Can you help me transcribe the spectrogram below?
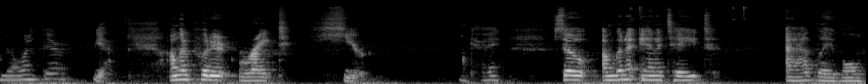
no right there? Yeah. I'm going to put it right here. Okay. So I'm going to annotate, add label,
